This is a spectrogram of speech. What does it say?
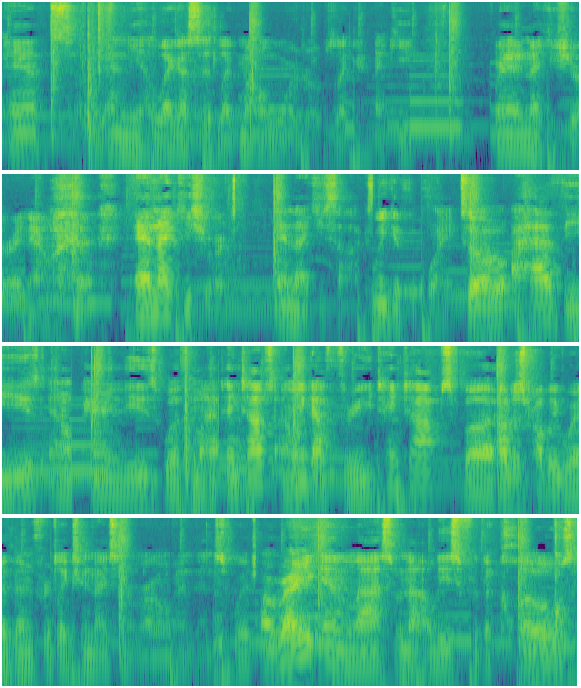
pants, and yeah, like I said, like my whole wardrobe is like Nike wearing a Nike shirt right now and Nike shorts and Nike socks. We get the point. So I have these and I'm pairing these with my tank tops. I only got three tank tops, but I'll just probably wear them for like two nights in a row and then switch. All right, and last but not least for the clothes,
